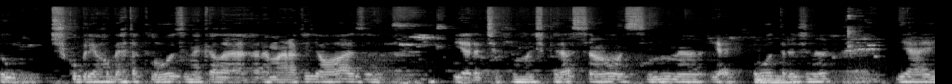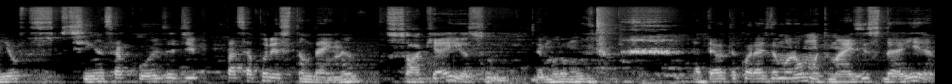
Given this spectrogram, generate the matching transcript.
eu descobri a Roberta Close, né? Que ela era maravilhosa. E era tipo uma inspiração, assim, né? E aí, outras, né? E aí eu tinha essa coisa de passar por isso também, né? Só que é isso, demorou muito. Até eu ter coragem demorou muito, mas isso daí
